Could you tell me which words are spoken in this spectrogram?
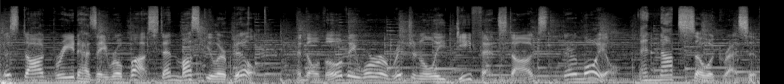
This dog breed has a robust and muscular build, and although they were originally defense dogs, they're loyal and not so aggressive.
